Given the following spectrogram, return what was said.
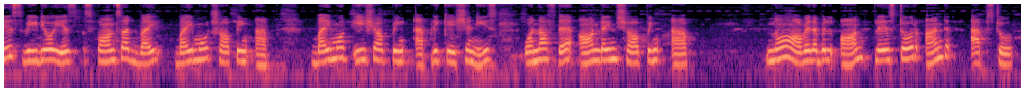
This video is sponsored by Bymode Shopping app. Bymode e-shopping application is one of the online shopping app now available on Play Store and App Store.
